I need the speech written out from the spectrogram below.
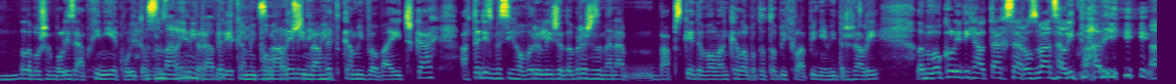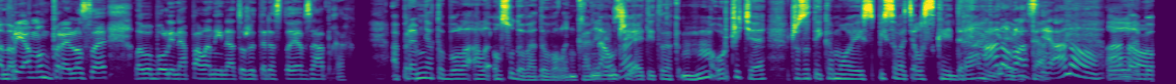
Mm-hmm. Lebo však boli zápchy nie kvôli tomu, s malými babetkami S malými babetkami vo vajíčkach. A vtedy sme si hovorili, že dobre, že sme na babskej dovolenke, lebo toto by chlapi nevydržali. Lebo v okolitých autách sa rozvádzali páry v priamom prenose, lebo boli napálení na to, že teda stoja v zápchách. A pre mňa to bola ale osudová dovolenka. Neviem, Naozaj? či aj ty to tak... Mhm, určite, čo sa týka mojej spisovateľskej dráhy, Áno, Evita. vlastne, áno, áno. Lebo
